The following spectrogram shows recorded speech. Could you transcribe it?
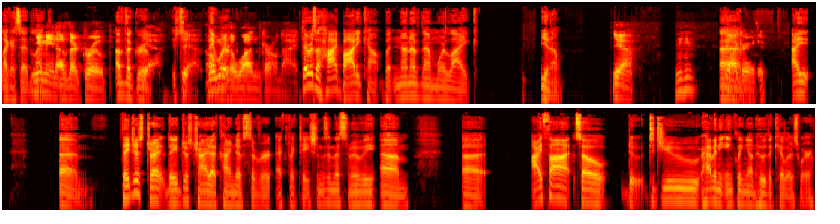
like i said like you mean of their group. of the group Yeah. it's ju- yeah, they only were the one girl died. there was a high body count but none of them were like you know yeah, hmm yeah, I um, agree with you. I um they just try they just try to kind of subvert expectations in this movie. Um uh I thought so do, did you have any inkling on who the killers were?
